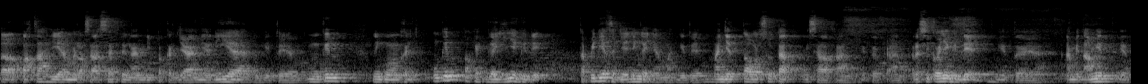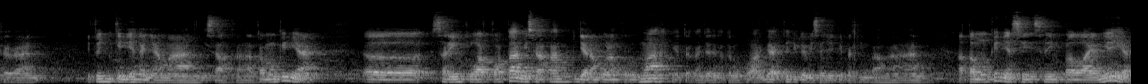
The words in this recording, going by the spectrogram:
Eh, apakah dia merasa safe dengan di pekerjaannya dia begitu ya? Mungkin lingkungan kerja, mungkin oke gajinya gede, tapi dia kerjanya nggak nyaman gitu ya. Manjat tower sukat misalkan gitu kan, resikonya gede gitu ya. Amit-amit gitu kan, itu bikin dia nggak nyaman misalkan. Atau mungkin ya eh, sering keluar kota misalkan jarang pulang ke rumah gitu kan, jarang ketemu keluarga itu juga bisa jadi pertimbangan. Atau mungkin ya sim- simple lainnya ya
